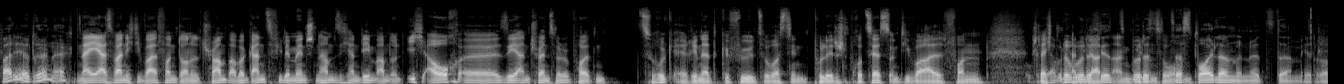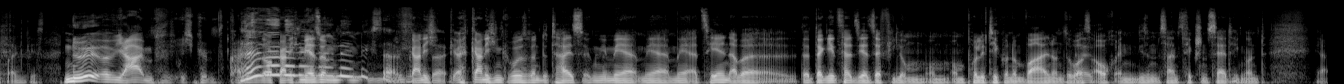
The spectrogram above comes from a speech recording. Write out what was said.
War die da drin, echt? Naja, es war nicht die Wahl von Donald Trump, aber ganz viele Menschen haben sich an dem Abend und ich auch äh, sehr an Transmetropolitan zurückerinnert gefühlt, so was den politischen Prozess und die Wahl von schlechten aber du würdest Kandidaten jetzt angeht würdest und so. das spoilern, wenn du jetzt da mehr drauf eingehst. nö, äh, ja, ich kann es auch gar nicht mehr so im, gar nicht gar nicht in größeren Details irgendwie mehr mehr mehr erzählen, aber äh, da, da geht's halt sehr sehr viel um, um um Politik und um Wahlen und sowas Ja. auch in diesem Science Fiction Setting und ja.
